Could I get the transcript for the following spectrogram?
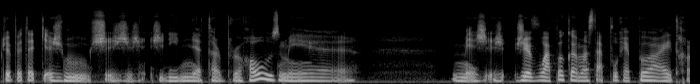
Puis peut-être que j'ai des lunettes un peu roses, mais, mais je ne vois pas comment ça pourrait pas être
